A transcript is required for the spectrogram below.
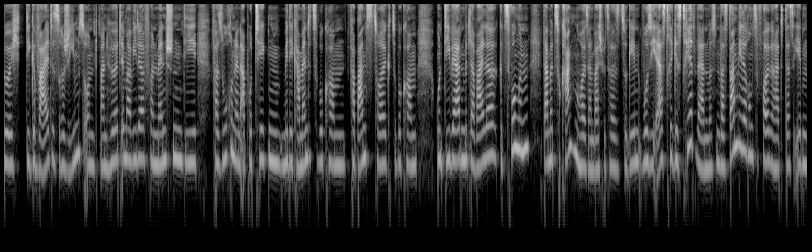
durch die Gewalt des Regimes und man hört immer wieder von Menschen, die versuchen in Apotheken Medikamente zu bekommen, Verbandszeug zu bekommen und die werden mittlerweile gezwungen, damit zu Krankenhäusern beispielsweise zu gehen, wo sie erst registriert werden müssen, was dann wiederum zur Folge hat, dass eben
